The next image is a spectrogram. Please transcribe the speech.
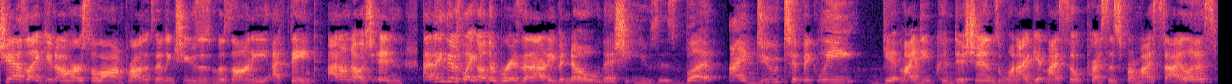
she has like, you know, her salon products. I think she uses Mizani. I think, I don't know. And I think there's like other brands that I don't even know that she uses. But I do typically get my deep conditions when I get my silk presses from my stylist.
